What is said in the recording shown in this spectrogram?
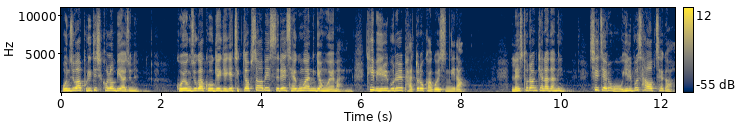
온주와 브리티시 컬럼비아주는 고용주가 고객에게 직접 서비스를 제공하는 경우에만 팁 일부를 받도록 하고 있습니다. 레스토랑 캐나다는 실제로 일부 사업체가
